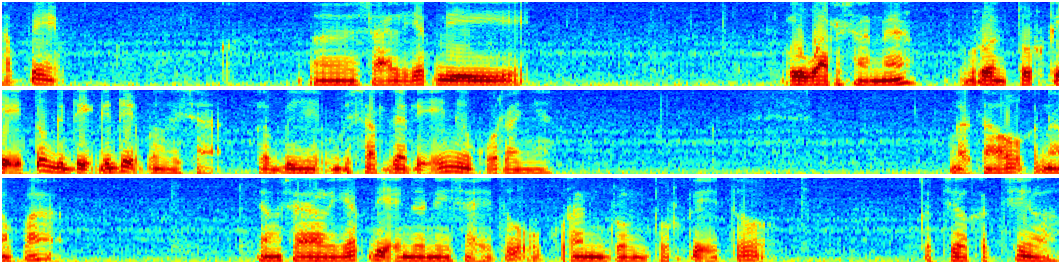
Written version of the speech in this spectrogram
tapi eh, saya lihat di luar sana buron Turki itu gede-gede pemirsa lebih besar dari ini ukurannya. Nggak tahu kenapa yang saya lihat di Indonesia itu ukuran brown turkey itu kecil-kecil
